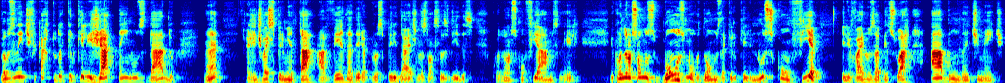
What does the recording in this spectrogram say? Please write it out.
Vamos identificar tudo aquilo que ele já tem nos dado, né? A gente vai experimentar a verdadeira prosperidade nas nossas vidas quando nós confiarmos nele. E quando nós somos bons mordomos daquilo que ele nos confia, ele vai nos abençoar abundantemente.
